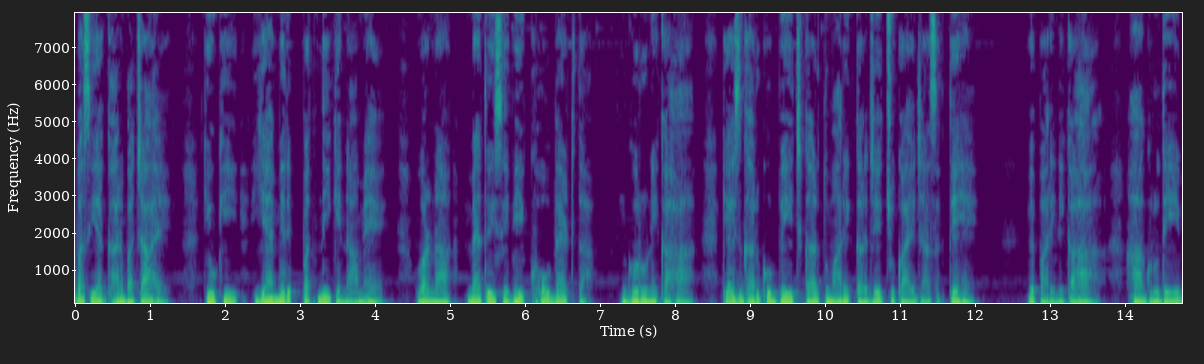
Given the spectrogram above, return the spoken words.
बस यह घर बचा है, क्योंकि यह मेरे पत्नी के नाम है, वरना मैं तो इसे भी खो बैठता। गुरु ने कहा क्या इस घर को बेचकर तुम्हारे कर्जे चुकाए जा सकते हैं? व्यापारी ने कहा हाँ गुरुदेव,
